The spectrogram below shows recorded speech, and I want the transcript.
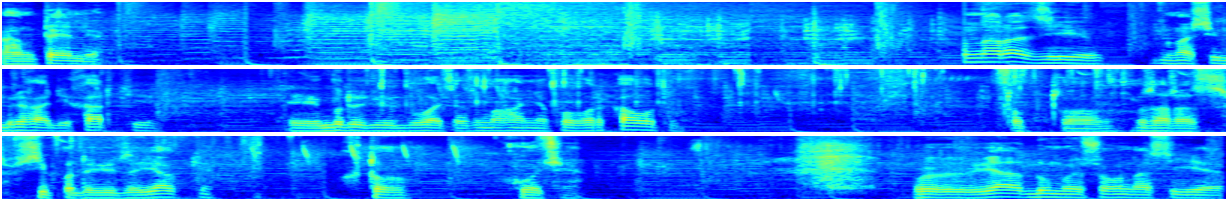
гантелі. Наразі в нашій бригаді Хартії е, будуть відбуватися змагання по воркауту. Тобто зараз всі подають заявки, хто хоче. Е, Я думаю, що у нас є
